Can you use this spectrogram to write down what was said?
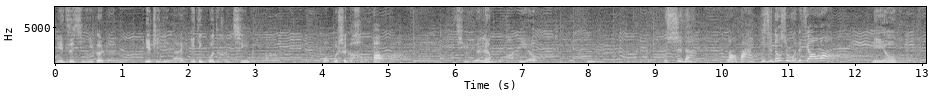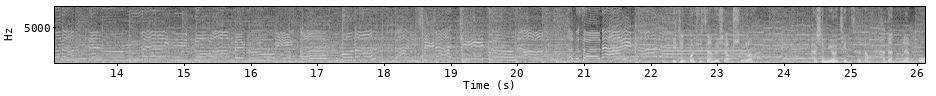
你自己一个人一直以来一定过得很辛苦吧？我不是个好爸爸，请原谅我，尼欧。嗯，不是的，老爸一直都是我的骄傲。尼欧。已经过去三个小时了，还是没有检测到他的能量波。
